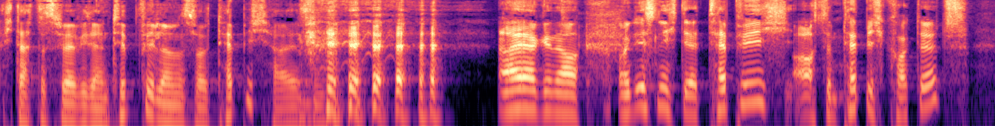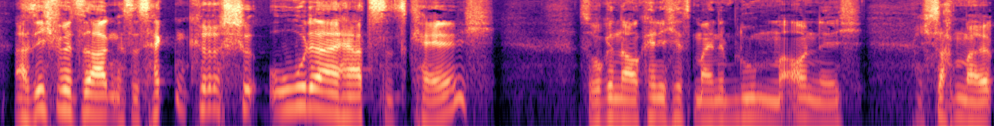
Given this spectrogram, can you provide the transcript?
Ich dachte, das wäre wieder ein Tippfehler und es soll Teppich heißen. Ah ja, genau. Und ist nicht der Teppich aus dem Teppich Cottage? Also ich würde sagen, es ist Heckenkirsche oder Herzenskelch. So genau kenne ich jetzt meine Blumen auch nicht. Ich sag mal,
